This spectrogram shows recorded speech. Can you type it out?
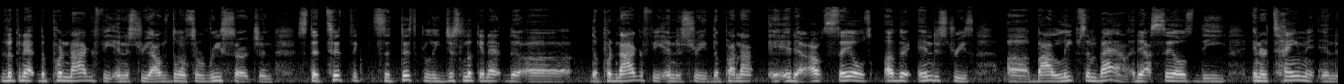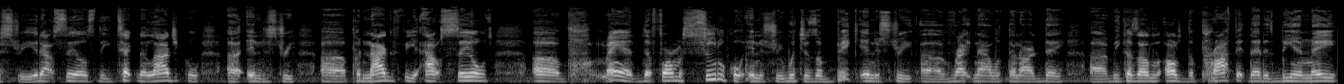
looking at the pornography industry, I was doing some research and statistic, statistically, just looking at the uh, the pornography industry, the porno- it outsells other industries uh, by leaps and bounds. It outsells the entertainment industry. It outsells the technological uh, industry. Uh, pornography outsells, uh, man, the pharmaceutical industry, which is a big industry uh, right now within our day, because of, of the profit that is being made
